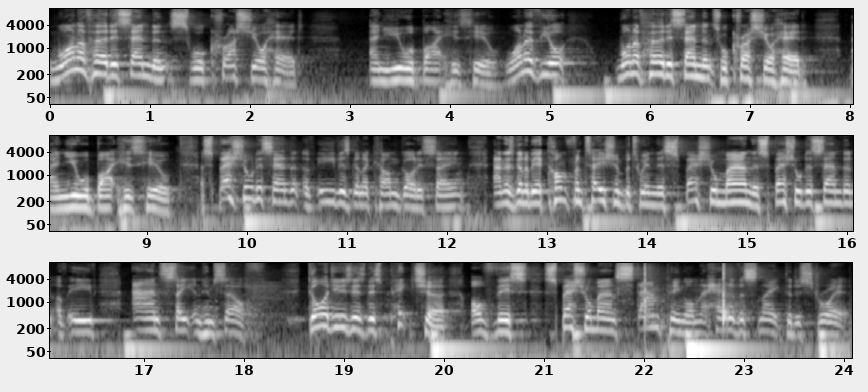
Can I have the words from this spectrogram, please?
One of her descendants will crush your head, and you will bite his heel. One of, your, one of her descendants will crush your head, and you will bite his heel. A special descendant of Eve is going to come, God is saying, and there's going to be a confrontation between this special man, this special descendant of Eve, and Satan himself. God uses this picture of this special man stamping on the head of a snake to destroy it.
